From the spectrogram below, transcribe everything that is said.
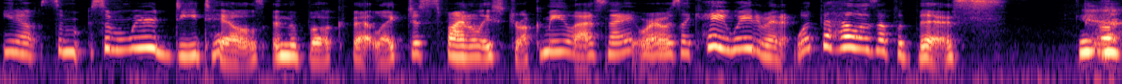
you know, some some weird details in the book that like just finally struck me last night where I was like, "Hey, wait a minute. What the hell is up with this?"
